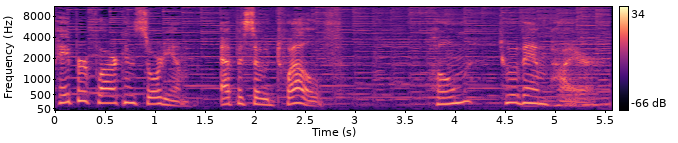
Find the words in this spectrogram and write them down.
Paper Flower Consortium, Episode 12 Home to a Vampire.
